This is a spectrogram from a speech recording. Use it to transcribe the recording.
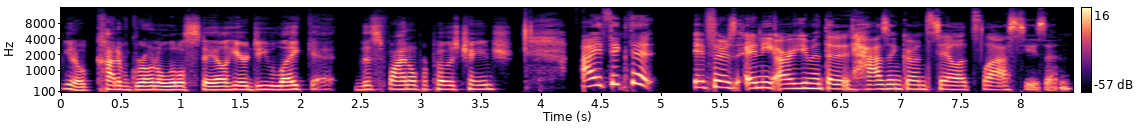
you know kind of grown a little stale here. Do you like uh, this final proposed change? I think that if there's any argument that it hasn't grown stale, it's last season.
